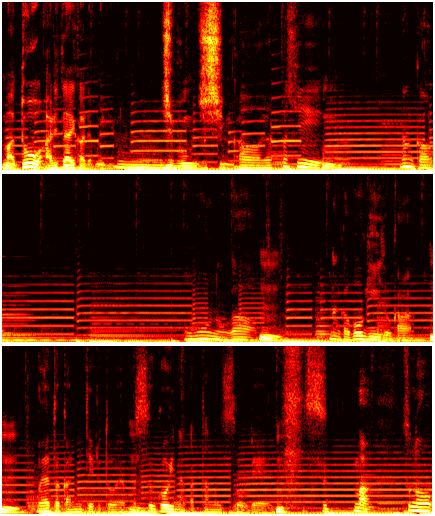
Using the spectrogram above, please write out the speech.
まあ、どうありたいかでもいいよ。自分自身が。あやっぱし、うん、なんか思うのが、うん、なんかボギーとか、親とか見てるとやっぱすごいなんか楽しそうで、うん、まあその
